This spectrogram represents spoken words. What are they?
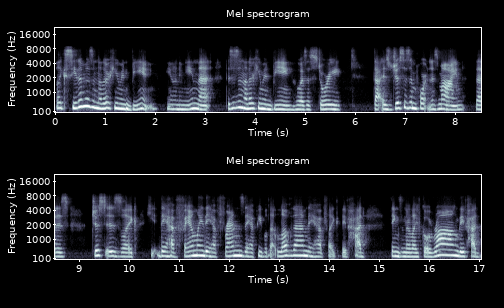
like see them as another human being. You know what i mean? That this is another human being who has a story that is just as important as mine that is just as like he, they have family they have friends they have people that love them they have like they've had things in their life go wrong they've had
